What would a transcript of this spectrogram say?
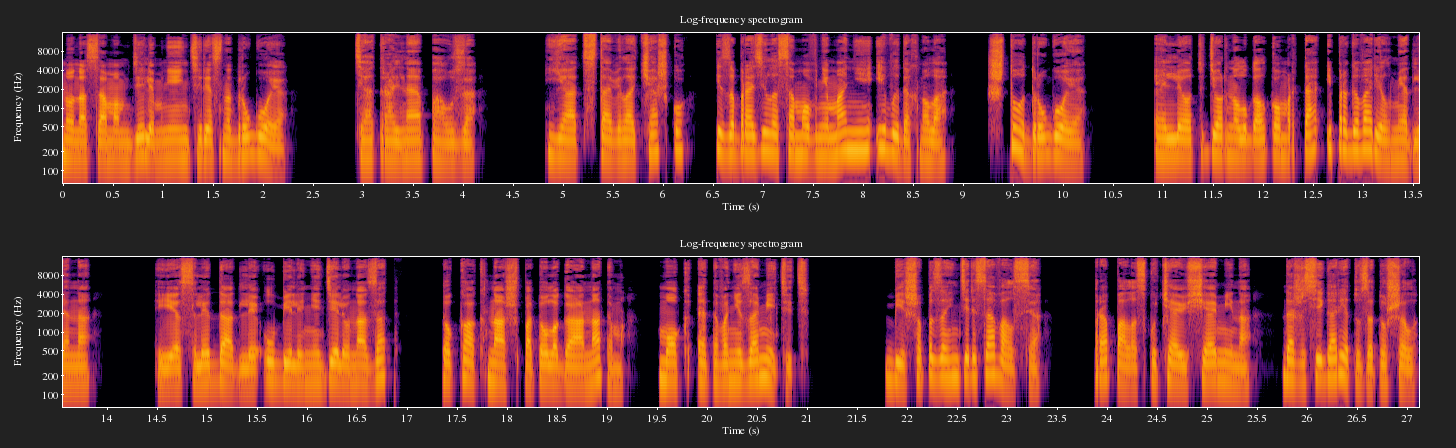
Но на самом деле мне интересно другое». Театральная пауза. Я отставила чашку, изобразила само внимание и выдохнула. «Что другое?» Эллиот дернул уголком рта и проговорил медленно. Если Дадли убили неделю назад, то как наш патологоанатом мог этого не заметить? Бишоп заинтересовался. Пропала скучающая мина, даже сигарету затушил.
